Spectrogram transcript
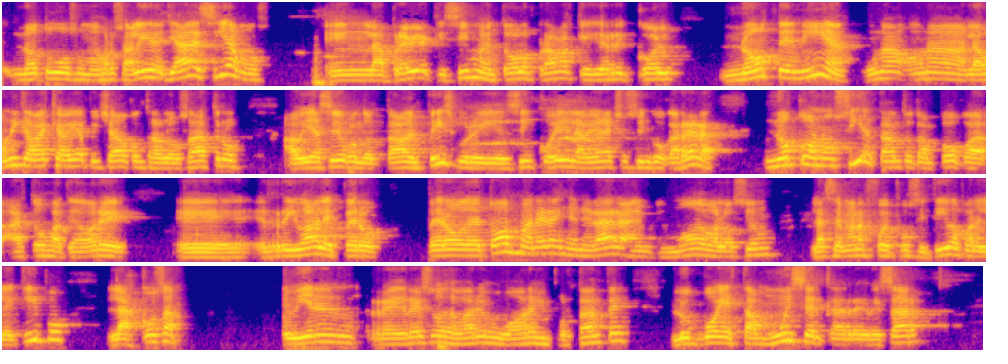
no tuvo su mejor salida. Ya decíamos en la previa que hicimos en todos los programas que Gary Cole no tenía una, una, la única vez que había pichado contra los Astros había sido cuando estaba en Pittsburgh y en cinco innings le habían hecho cinco carreras. No conocía tanto tampoco a, estos bateadores eh, rivales, pero, pero de todas maneras, en general, en, modo de evaluación, la semana fue positiva para el equipo. Las cosas vienen regresos de varios jugadores importantes. Luke Boy está muy cerca de regresar.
